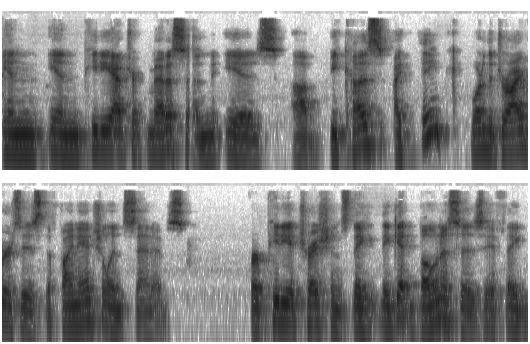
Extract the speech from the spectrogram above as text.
in in pediatric medicine is uh, because I think one of the drivers is the financial incentives for pediatricians. They they get bonuses if they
